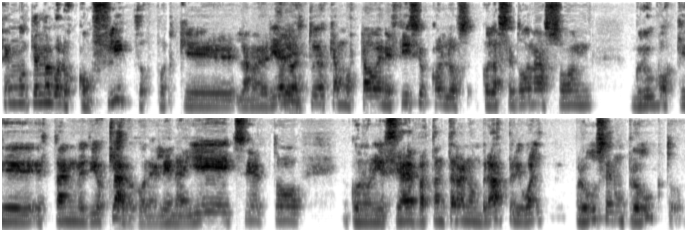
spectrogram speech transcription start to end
tengo un tema con los conflictos, porque la mayoría de los estudios que han mostrado beneficios con, los, con las cetonas son grupos que están metidos, claro, con el NIH, ¿cierto? Con universidades bastante renombradas, pero igual producen un producto.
